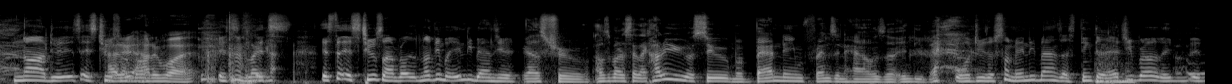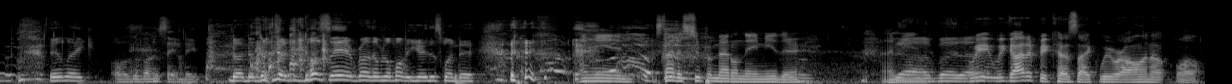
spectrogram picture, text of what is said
Nah, dude, it's, it's How Tucson, did, bro. how did what? it's, Like, it's, it's, the, it's Tucson, bro. There's nothing but indie bands here. yeah, that's true. I was about to say, like, how do you assume a band named Friends in Hell is an indie band? Well, dude, there's some indie bands that think they're edgy, bro. They, they, they're like, I was about to say name. no, no, no, no, don't say it, bro. They'll probably hear this one day. I mean, it's not a super metal name either. I yeah, mean, but uh, We we got it because like we were all in a well.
